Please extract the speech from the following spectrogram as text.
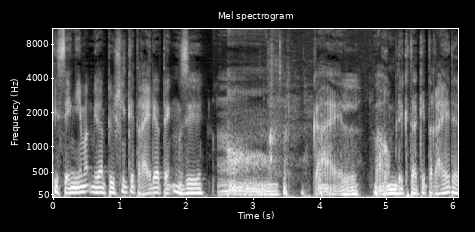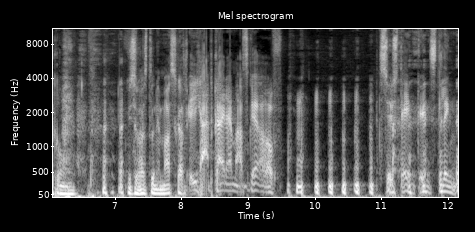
Die sehen jemand mit einem Büschel Getreide und denken sie, oh, geil. Warum liegt da Getreide rum? Wieso hast du eine Maske auf? Ich habe keine Maske auf. Systemkünstling.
